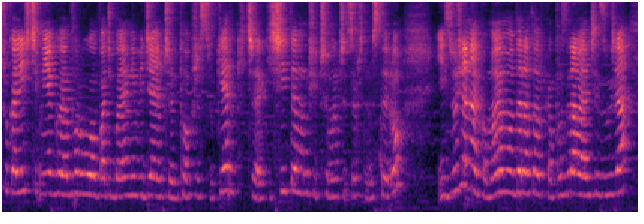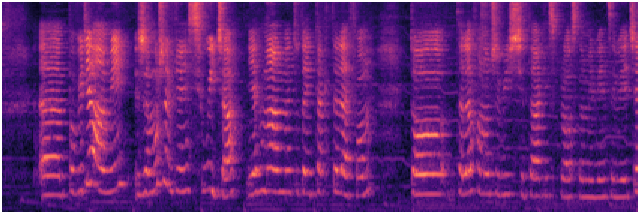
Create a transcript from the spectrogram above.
szukaliście mnie go ewoluować, bo ja nie wiedziałem, czy poprzez cukierki, czy jakiś item musi trzymać, czy coś w tym stylu. I Zuzia Neko, moja moderatorka, pozdrawiam Cię Zuzia, e, powiedziała mi, że muszę wziąć Switcha. Jak mamy tutaj tak telefon, to telefon oczywiście tak jest prosto, mniej więcej wiecie.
